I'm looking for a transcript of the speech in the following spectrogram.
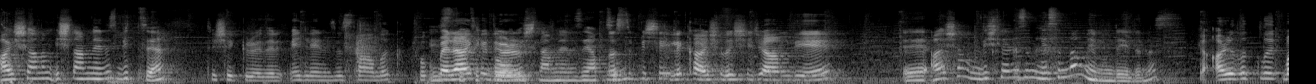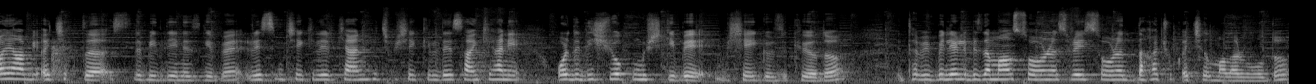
Ayşe Hanım işlemleriniz bitti. Teşekkür ederim. Ellerinize sağlık. Çok merak Estetik ediyorum işlemlerinizi yaptınız. nasıl bir şeyle karşılaşacağım diye. E, Ayşe Hanım dişlerinizin nesinden memnun değildiniz? Ya aralıklı bayağı bir açıktı siz de bildiğiniz gibi. Resim çekilirken hiçbir şekilde sanki hani orada diş yokmuş gibi bir şey gözüküyordu. E, tabii belirli bir zaman sonra, süreç sonra daha çok açılmalar oldu.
